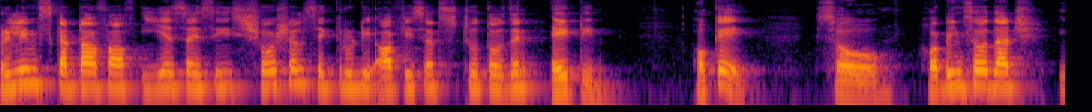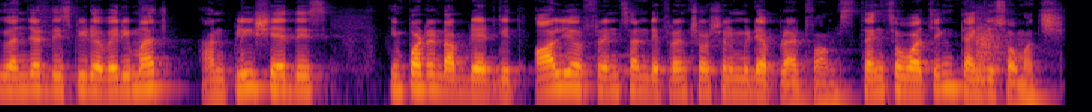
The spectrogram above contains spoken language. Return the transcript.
prelims cutoff of ESIC social security officers 2018 okay so hoping so that you enjoyed this video very much and please share this important update with all your friends on different social media platforms. Thanks for watching. Thank you so much.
